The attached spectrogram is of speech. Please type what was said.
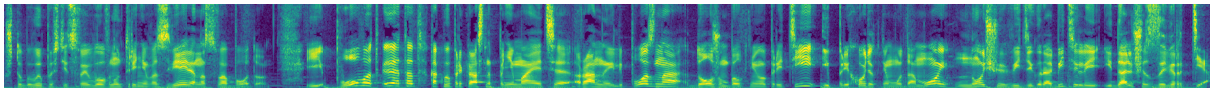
чтобы выпустить своего внутреннего зверя на свободу. И повод этот, как вы прекрасно понимаете, рано или поздно должен был к нему прийти и приходят к нему домой ночью в виде грабителей и дальше заверте.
